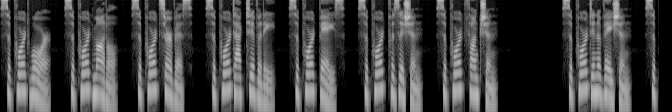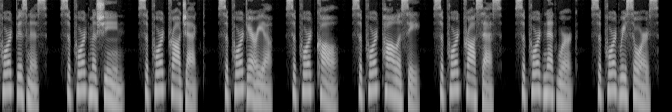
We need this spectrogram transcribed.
support war, support model, support service, support activity, support base, support position, support function, support innovation, support business, support machine, support project, support area, support call, support policy, support process, support network, support resource,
